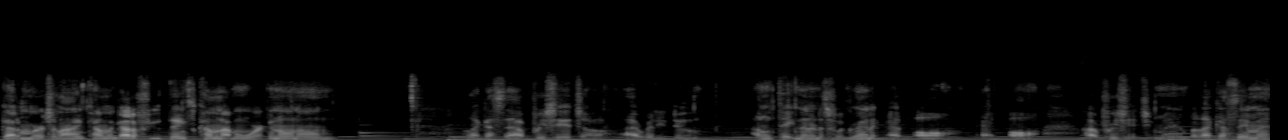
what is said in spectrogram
got a merch line coming. Got a few things coming. I've been working on. Um, like I said, I appreciate y'all. I really do. I don't take none of this for granted at all. At all. I appreciate you, man. But like I say, man,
